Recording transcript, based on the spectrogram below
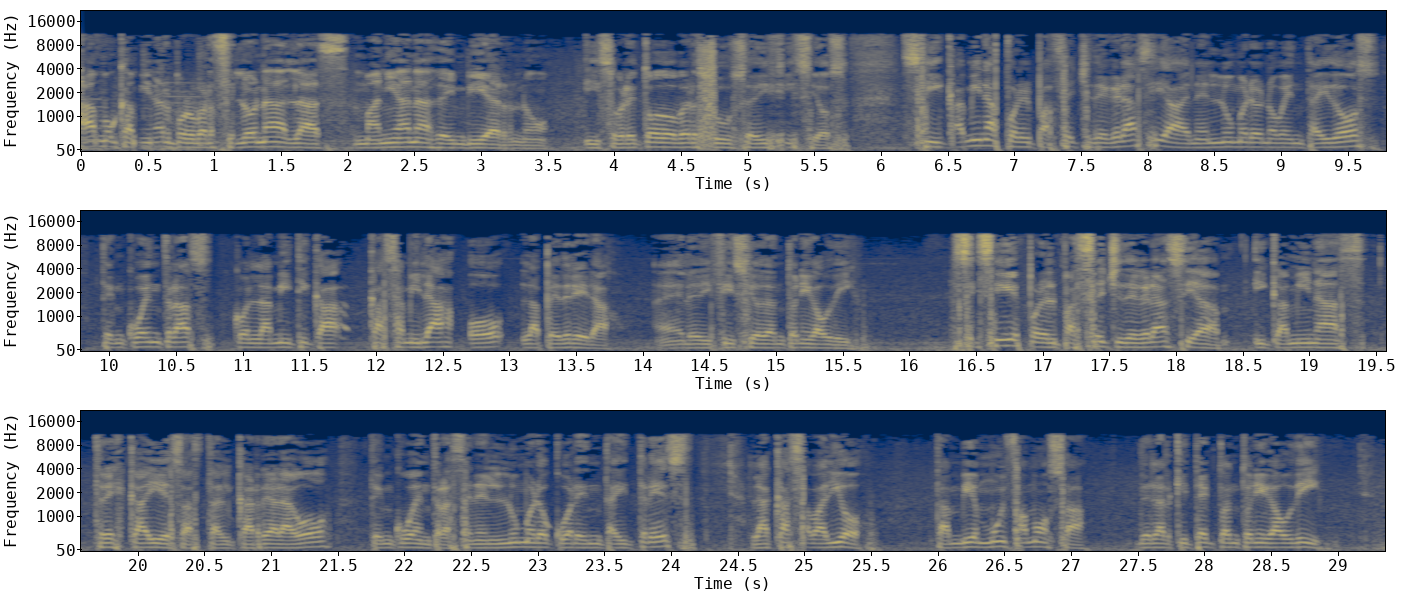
Amo caminar por Barcelona las mañanas de invierno y sobre todo ver sus edificios. Si caminas por el Passeig de Gracia, en el número 92, te encuentras con la mítica Casa Milá o La Pedrera, eh, el edificio de Antoni Gaudí. Si sigues por el Passeig de Gracia y caminas tres calles hasta el Carré Aragó, te encuentras en el número 43 la Casa Valió, también muy famosa del arquitecto Antoni Gaudí.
